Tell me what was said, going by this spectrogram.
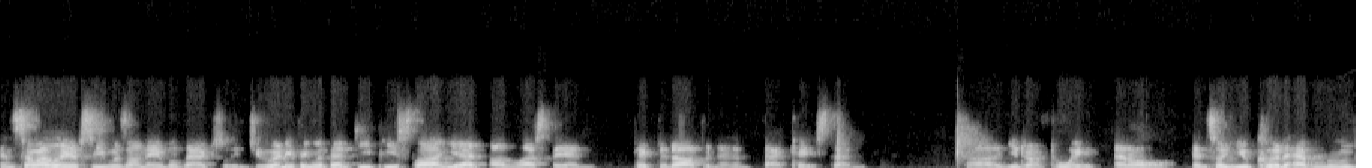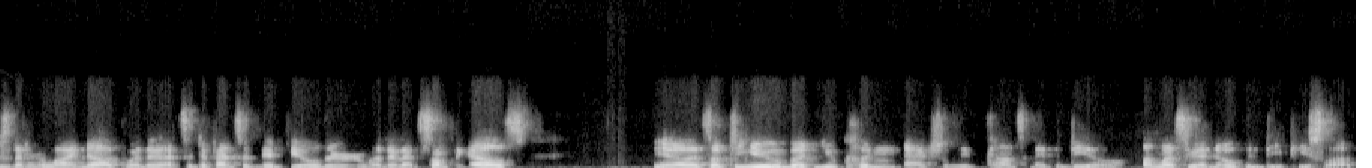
And so LAFC was unable to actually do anything with that DP slot yet unless they had picked it up. And in that case, then uh, you don't have to wait at all. And so you could have moves that are lined up, whether that's a defensive midfielder or whether that's something else. You know, that's up to you, but you couldn't actually consummate the deal unless you had an open DP slot.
